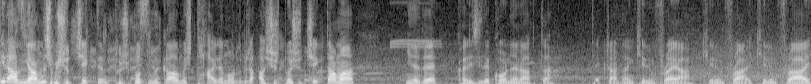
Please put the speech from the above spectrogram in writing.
Biraz yanlış bir şut çektim. Tuş basılı kalmış. Taylan orada bir aşırtma şut çekti ama yine de kaleci de kornere attı. Tekrardan Kerim Fry'a. Kerim Fry, Kerim Fry,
